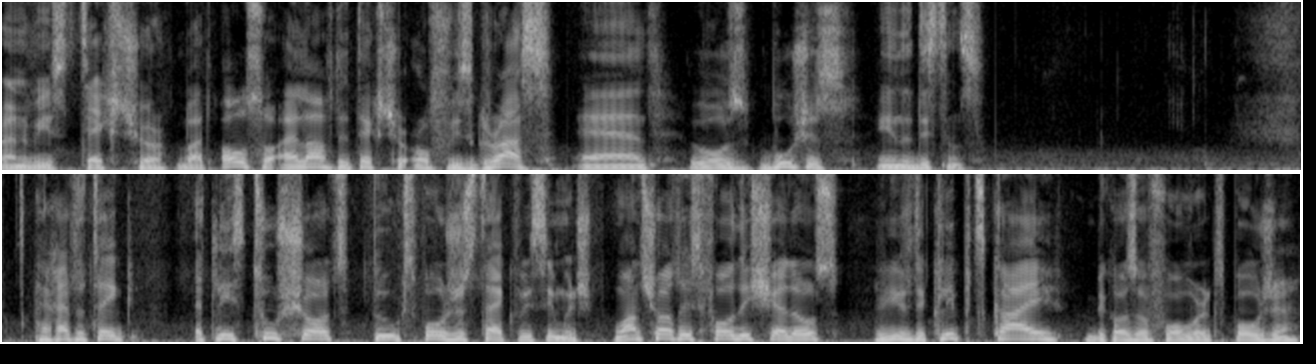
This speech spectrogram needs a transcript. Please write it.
and this texture but also I love the texture of this grass and those bushes in the distance. I have to take at least two shots to exposure stack this image. One shot is for the shadows with the clipped sky because of overexposure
